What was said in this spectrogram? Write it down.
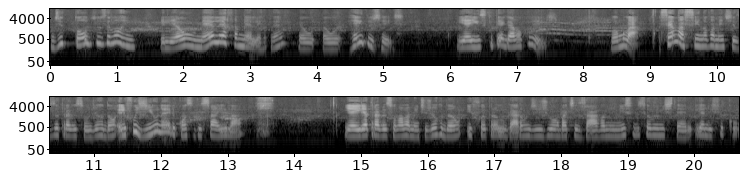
de todos os Elohim. Ele é o Meler Hameler, né? É o, é o rei dos reis. E é isso que pegava com eles. Vamos lá. Sendo assim, novamente Jesus atravessou o Jordão. Ele fugiu, né? Ele conseguiu sair lá e aí ele atravessou novamente o Jordão e foi para o lugar onde João batizava no início do seu ministério e ali ficou.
